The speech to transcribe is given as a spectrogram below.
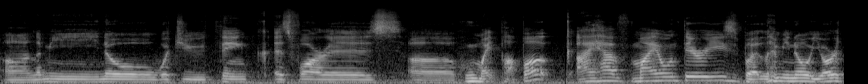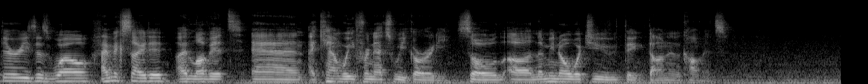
Uh, let me know what you think as far as uh, who might pop up. I have my own theories, but let me know your theories as well. I'm excited, I love it, and I can't wait for next week already. So uh, let me know what you think down in the comments.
